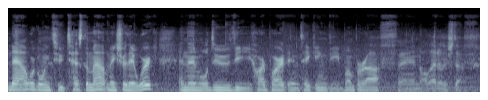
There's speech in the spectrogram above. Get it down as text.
now we're going to test them out, make sure they work, and then we'll do the hard part in taking the bumper off and all that other stuff.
